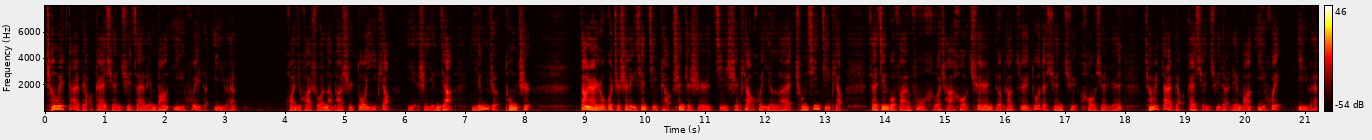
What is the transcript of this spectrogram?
成为代表该选区在联邦议会的议员。换句话说，哪怕是多一票，也是赢家，赢者通吃。当然，如果只是领先几票，甚至是几十票，会引来重新计票。在经过反复核查后，确认得票最多的选区候选人成为代表该选区的联邦议会议员。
